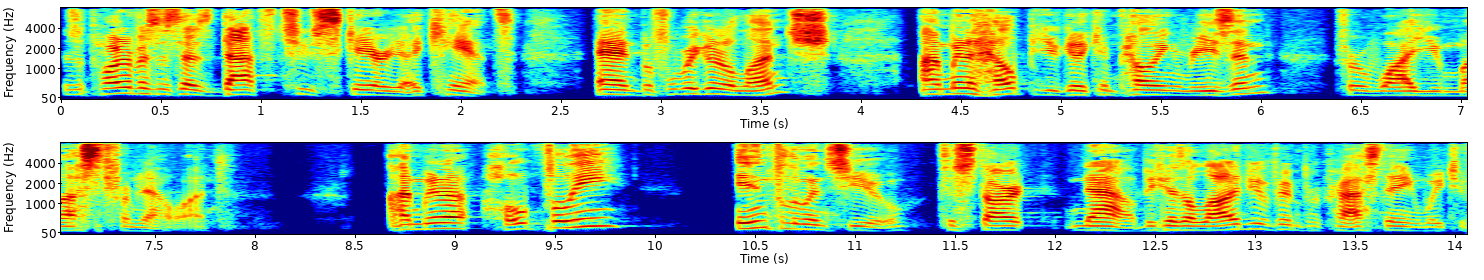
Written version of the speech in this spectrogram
There's a part of us that says, that's too scary. I can't. And before we go to lunch, I'm going to help you get a compelling reason for why you must from now on. I'm going to hopefully influence you to start now because a lot of you have been procrastinating way too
